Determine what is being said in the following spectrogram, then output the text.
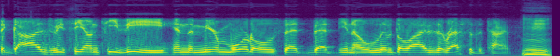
the gods we see on TV and the mere mortals that that you know live the lives the rest of the time. Mm.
